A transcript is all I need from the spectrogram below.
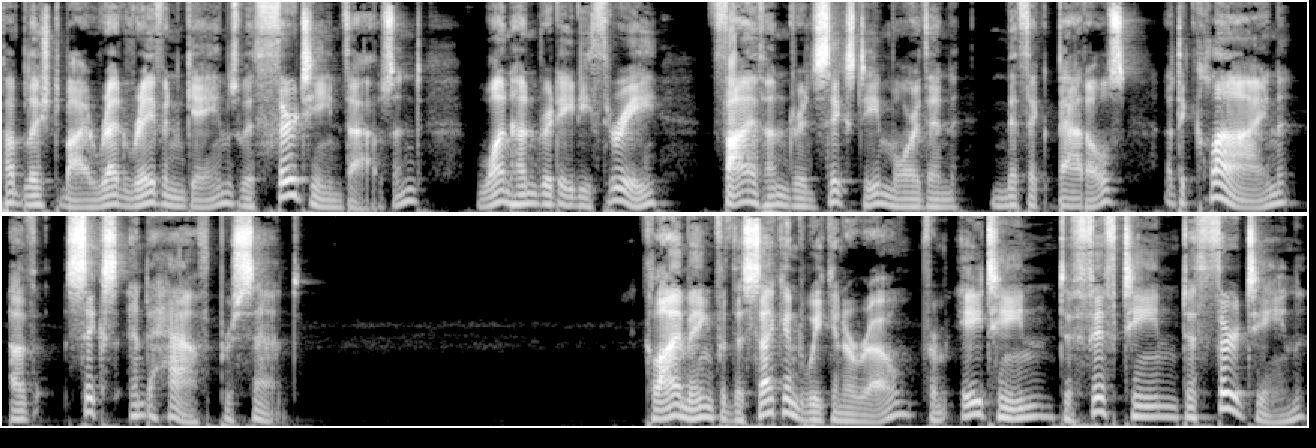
published by Red Raven Games with 13,183, 560 more than Mythic Battles, a decline of 6.5%. Climbing for the second week in a row, from 18 to 15 to 13,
